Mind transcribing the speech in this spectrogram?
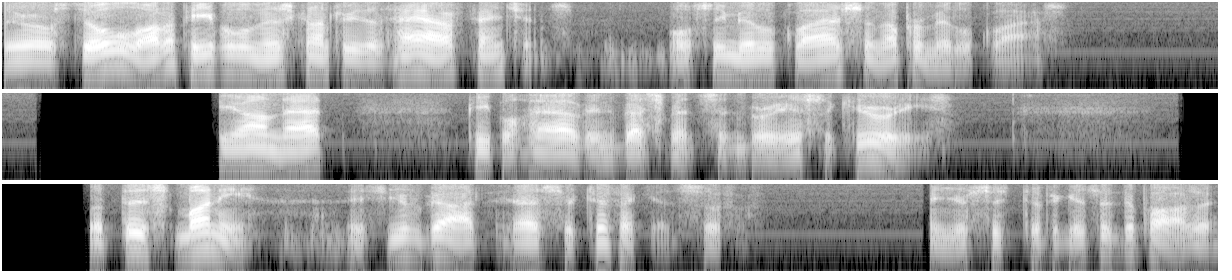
There are still a lot of people in this country that have pensions, mostly middle class and upper middle class. Beyond that, people have investments in various securities. But this money that you've got as certificates of and your certificates of deposit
